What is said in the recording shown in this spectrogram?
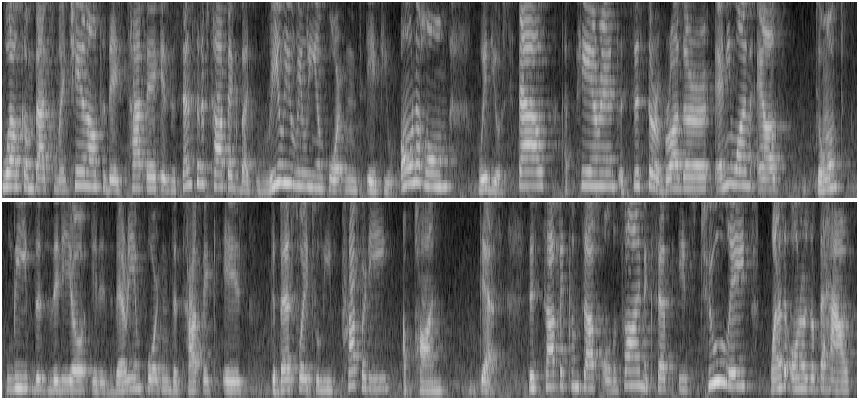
Welcome back to my channel. Today's topic is a sensitive topic, but really, really important. If you own a home with your spouse, a parent, a sister, a brother, anyone else, don't leave this video. It is very important. The topic is the best way to leave property upon death. This topic comes up all the time, except it's too late. One of the owners of the house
